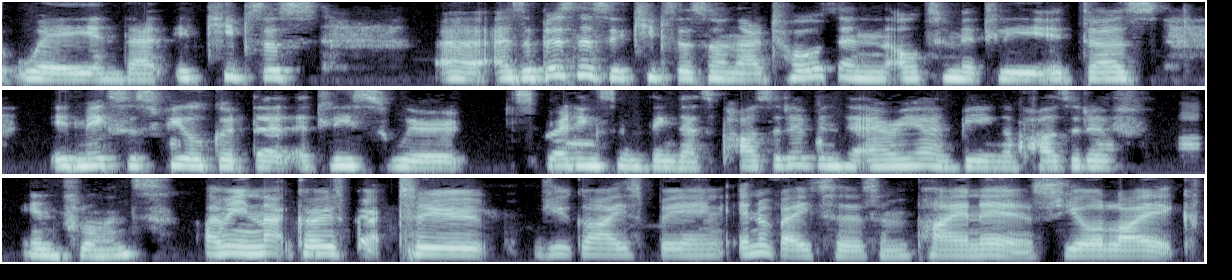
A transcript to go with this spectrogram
way, in that it keeps us, uh, as a business, it keeps us on our toes, and ultimately, it does, it makes us feel good that at least we're spreading something that's positive in the area and being a positive influence. I mean, that goes back to you guys being innovators and pioneers. You're like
